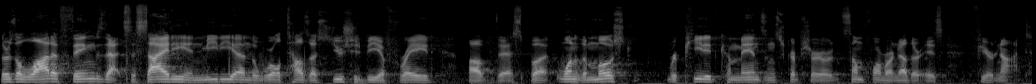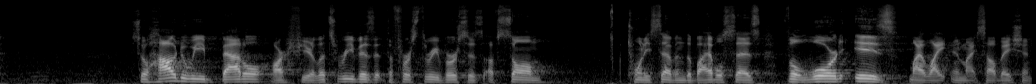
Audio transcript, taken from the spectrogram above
There's a lot of things that society and media and the world tells us you should be afraid of this, but one of the most repeated commands in Scripture, in some form or another, is fear not. So, how do we battle our fear? Let's revisit the first three verses of Psalm 27. The Bible says, The Lord is my light and my salvation.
